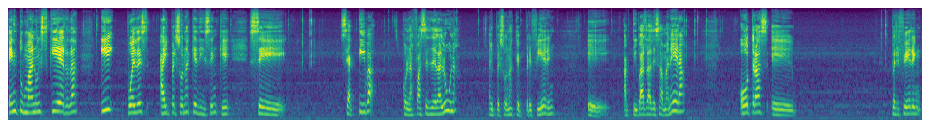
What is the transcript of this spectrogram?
en tu mano izquierda y puedes, hay personas que dicen que se, se activa con las fases de la luna, hay personas que prefieren eh, activarla de esa manera, otras eh, prefieren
